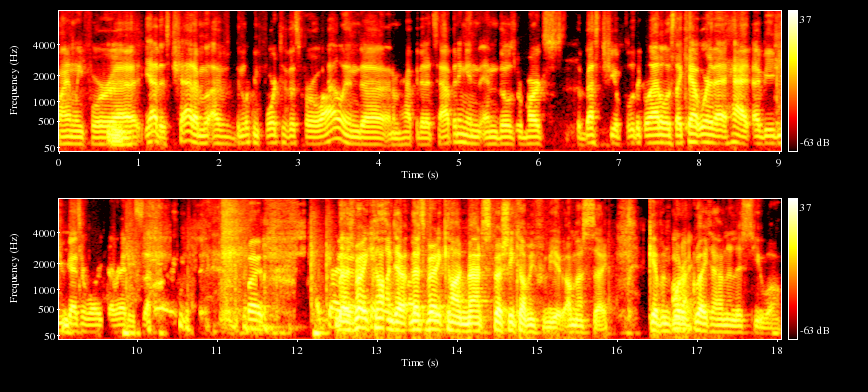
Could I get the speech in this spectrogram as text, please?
finally for uh, yeah this chat. I'm I've been looking forward to this for a while, and uh, and I'm happy that it's happening. And and those remarks, the best geopolitical analyst. I can't wear that hat. I mean, you guys are wearing it already, so. but I'm trying That's very kind. uh, That's very kind, Matt, especially coming from you, I must say, given what a great analyst you are.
